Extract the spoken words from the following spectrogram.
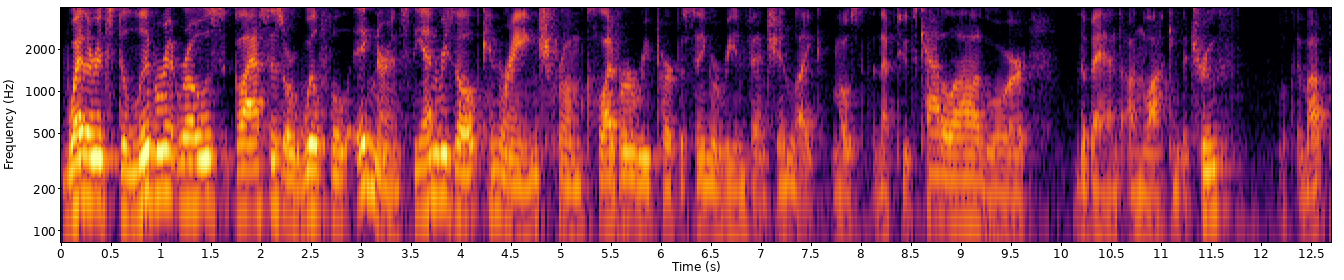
Whether it's deliberate rose glasses or willful ignorance, the end result can range from clever repurposing or reinvention, like most of the Neptunes catalog or the band Unlocking the Truth, look them up,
